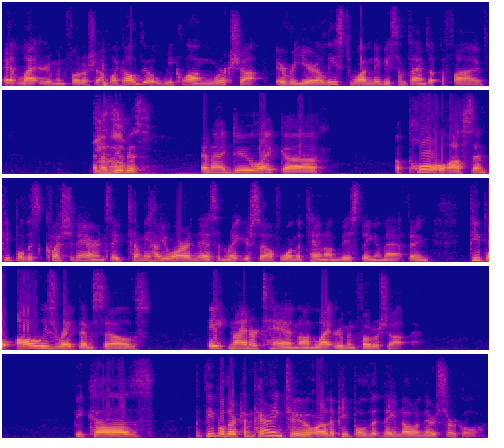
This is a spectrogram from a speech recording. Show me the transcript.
at Lightroom and Photoshop. Like I'll do a week-long workshop every year, at least one, maybe sometimes up to five. And wow. I do this, and I do like a, uh, a poll. I'll send people this questionnaire and say, "Tell me how you are in this, and rate yourself one to ten on this thing and that thing." People always rate themselves eight, nine, or ten on Lightroom and Photoshop because the people they're comparing to are the people that they know in their circle.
